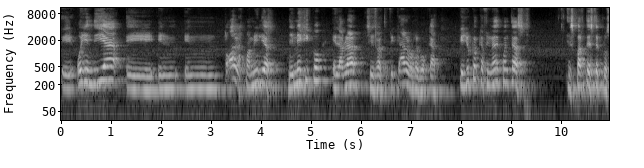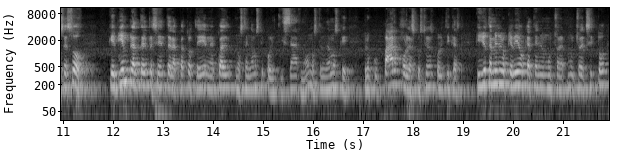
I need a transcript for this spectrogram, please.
eh, hoy en día eh, en, en, todas las familias de México el hablar si ratificar o revocar. Que yo creo que a final de cuentas es parte de este proceso que bien plantea el presidente de la 4T, en el cual nos tengamos que politizar, ¿no? Nos tengamos que preocupar por las cuestiones políticas, que yo también lo que veo que ha tenido mucho, mucho éxito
